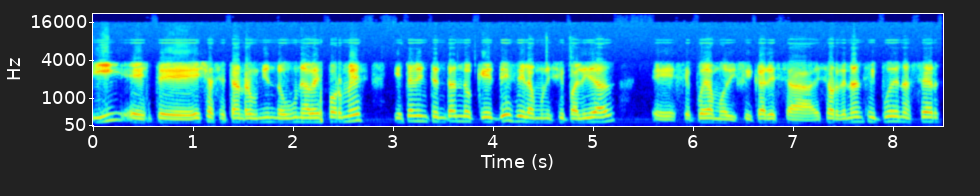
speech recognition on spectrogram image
y este, ellas se están reuniendo una vez por mes y están intentando que desde la municipalidad eh, se pueda modificar esa, esa ordenanza y pueden hacer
